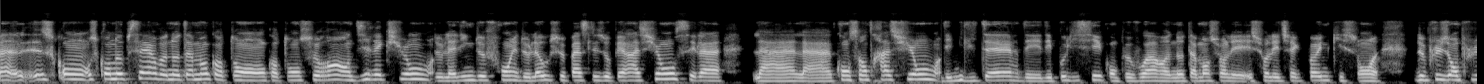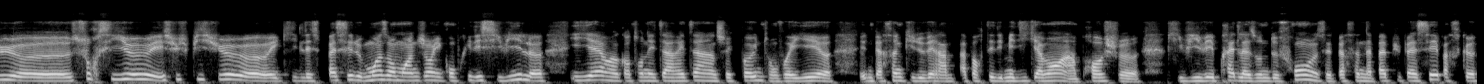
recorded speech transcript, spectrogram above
Ben, ce qu'on ce qu'on observe notamment quand on quand on se rend en direction de la ligne de front et de là où se passent les opérations, c'est la, la la concentration des militaires, des, des policiers qu'on peut voir notamment sur les sur les checkpoints qui sont de plus en plus euh, sourcilleux et suspicieux euh, et qui laissent passer de moins en moins de gens, y compris des civils. Hier, quand on était arrêté à un checkpoint, on voyait euh, une personne qui devait apporter des médicaments à un proche qui vivait près de la zone de front. Cette personne n'a pas pu passer parce que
